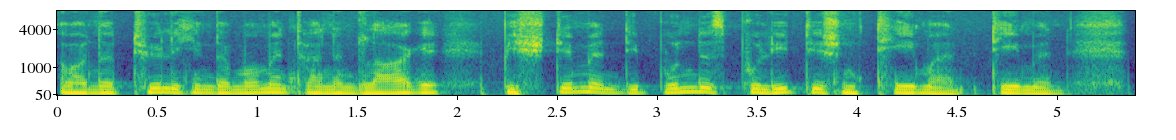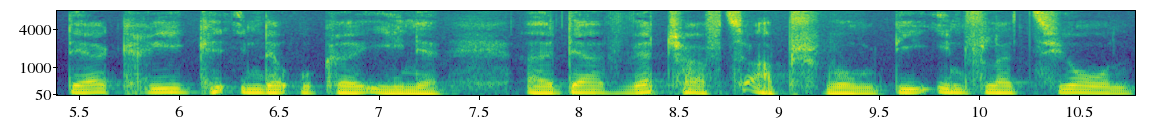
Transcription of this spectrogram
Aber natürlich in der momentanen Lage bestimmen die bundespolitischen Themen, Themen der Krieg in der Ukraine, äh, der Wirtschaftsabschwung, die Inflation,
